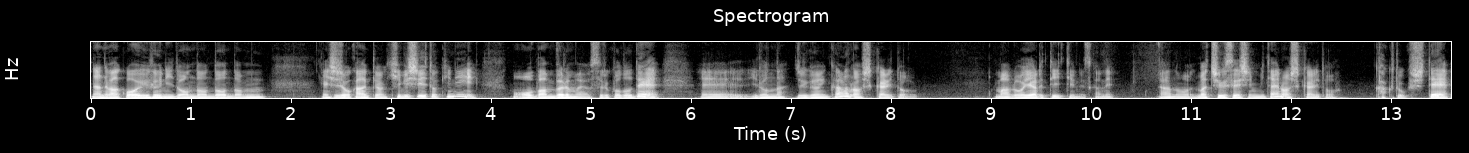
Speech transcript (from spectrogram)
なんでまあこういうふうにどんどんどんどん市場環境が厳しい時に大盤振る舞いをすることで、えー、いろんな従業員からのしっかりと、まあロイヤルティっていうんですかね、あの、まあ忠誠心みたいのをしっかりと獲得して、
